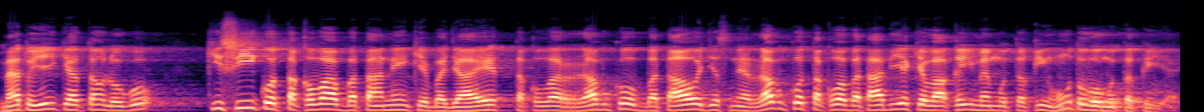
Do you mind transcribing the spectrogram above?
मैं तो यही कहता हूँ लोगों, किसी को तकवा बताने के बजाय तकवा रब को बताओ, जिसने रब को तकवा बता दिया कि वाकई मैं मुतकी हूँ तो वो मुतकी है।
